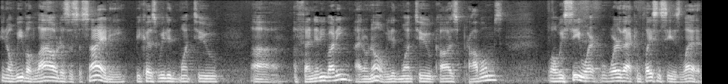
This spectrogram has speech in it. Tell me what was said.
you know, we've allowed as a society because we didn't want to uh, offend anybody. I don't know. We didn't want to cause problems. Well, we see where, where that complacency has led,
